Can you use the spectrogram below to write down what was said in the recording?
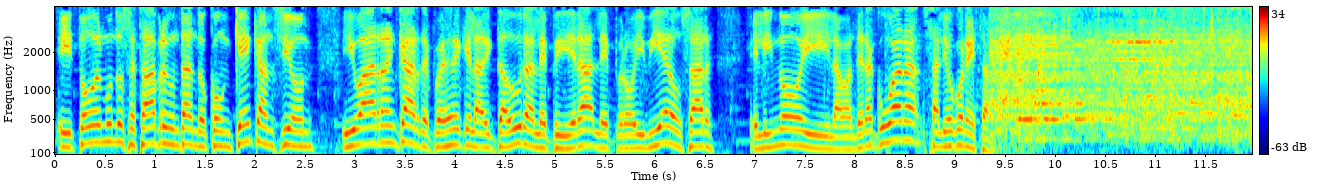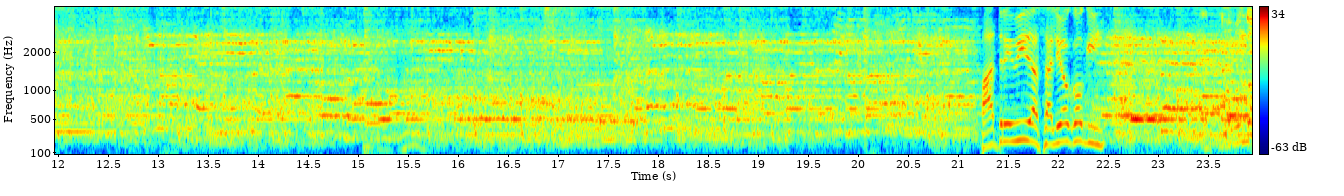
y todo el mundo se estaba preguntando con qué canción iba a arrancar después de que la dictadura le pidiera, le prohibiera usar el himno y la bandera cubana, salió con esta. Patria y Vida salió Coqui. El segundo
